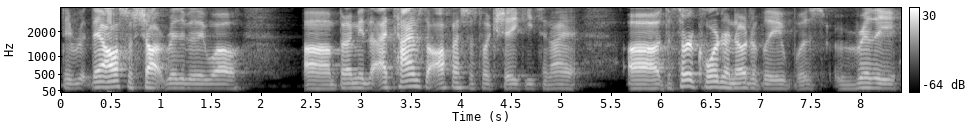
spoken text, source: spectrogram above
They, they also shot really, really well. Um, but I mean, at times, the offense just looked shaky tonight. Uh, the third quarter, notably, was really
